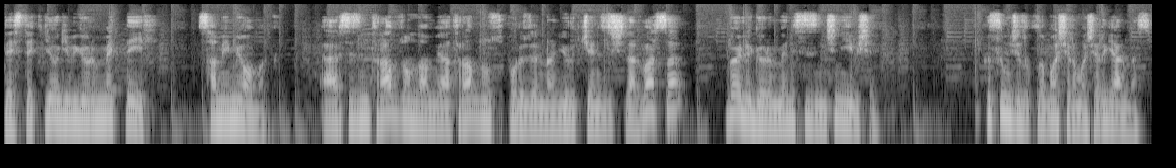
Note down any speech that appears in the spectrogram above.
destekliyor gibi görünmek değil. Samimi olmak. Eğer sizin Trabzon'dan veya Trabzonspor üzerinden yürüteceğiniz işler varsa böyle görünmeniz sizin için iyi bir şey. Hısımcılıkla başarı başarı gelmez.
